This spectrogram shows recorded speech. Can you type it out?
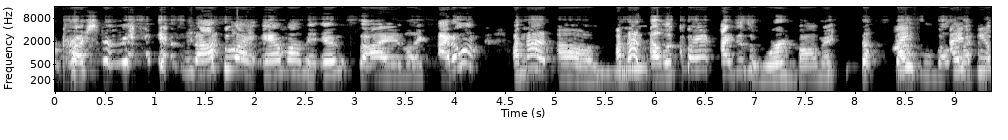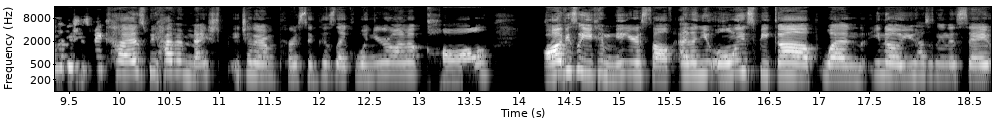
impression of me is not who I am on the inside. Like, I don't. I'm not. Um, I'm not eloquent. I just word vomit. That's, that's, I, I feel like it's just because we haven't met each other in person. Because like when you're on a call, obviously you can mute yourself, and then you only speak up when you know you have something to say,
